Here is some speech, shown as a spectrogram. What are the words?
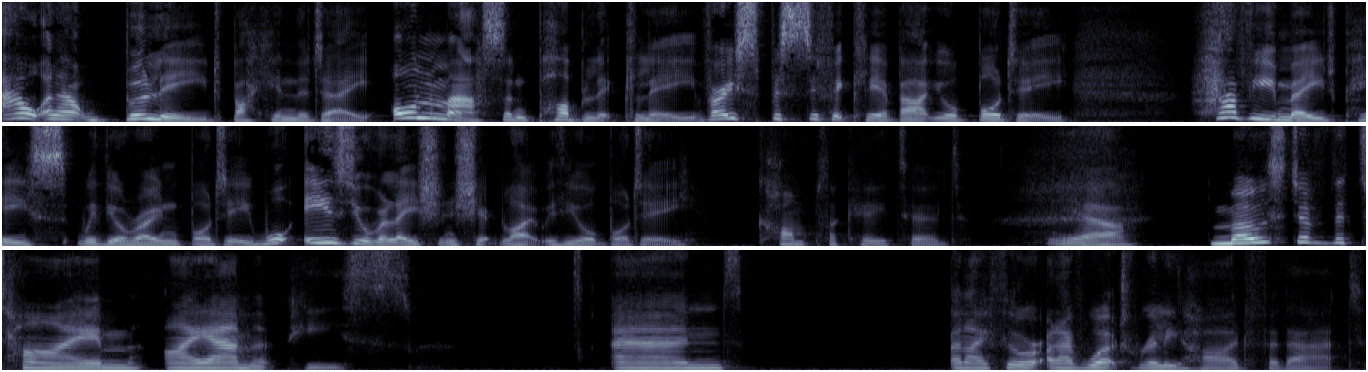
out and out bullied back in the day, en masse and publicly, very specifically about your body. Have you made peace with your own body? What is your relationship like with your body? Complicated. Yeah. most of the time I am at peace. And and I feel and I've worked really hard for that.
